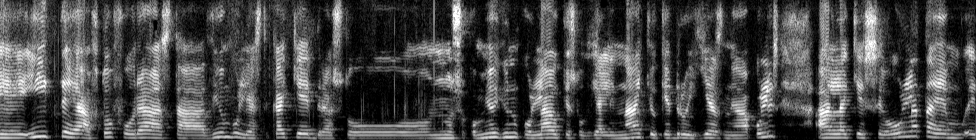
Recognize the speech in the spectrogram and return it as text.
είτε αυτό αφορά στα δύο εμβολιαστικά κέντρα, στο νοσοκομείο Γιου Νικολάου και στο Διαλυνάκιο Κέντρο Υγείας Νεάπολης, αλλά και σε όλα τα, ε,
